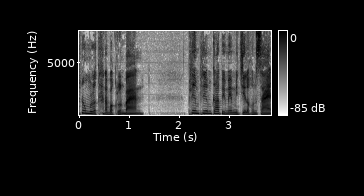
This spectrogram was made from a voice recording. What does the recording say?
ក្នុងមូលដ្ឋានរបស់ខ្លួនបានភ្លាមភ្លាមក្រោយពីមានបញ្ជាលោកហ៊ុនសែន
